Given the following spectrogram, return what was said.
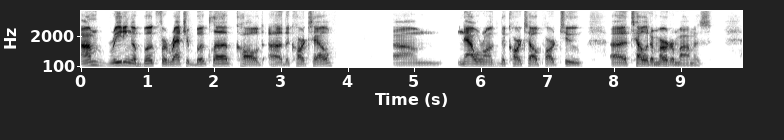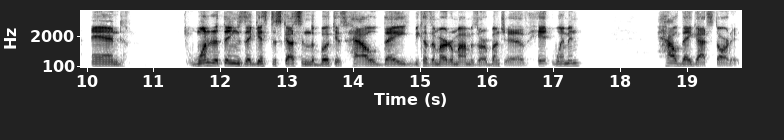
I'm reading a book for Ratchet Book Club called uh, The Cartel. Um, now we're on the Cartel Part Two, uh, Tell It to Murder Mamas, and one of the things that gets discussed in the book is how they, because the Murder Mamas are a bunch of hit women, how they got started.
